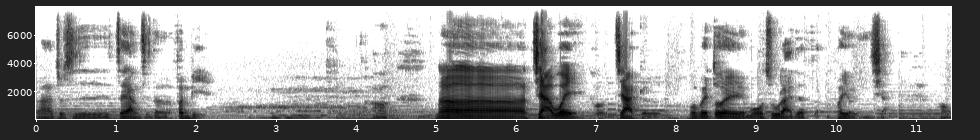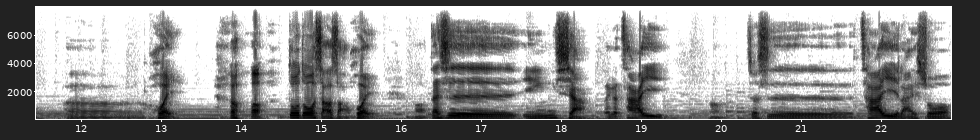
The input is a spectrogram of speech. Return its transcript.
那就是这样子的分别啊。那价位哦，价格会不会对磨出来的粉会有影响？呃，会，呵呵，多多少少会哦，但是影响那个差异啊，就是差异来说，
